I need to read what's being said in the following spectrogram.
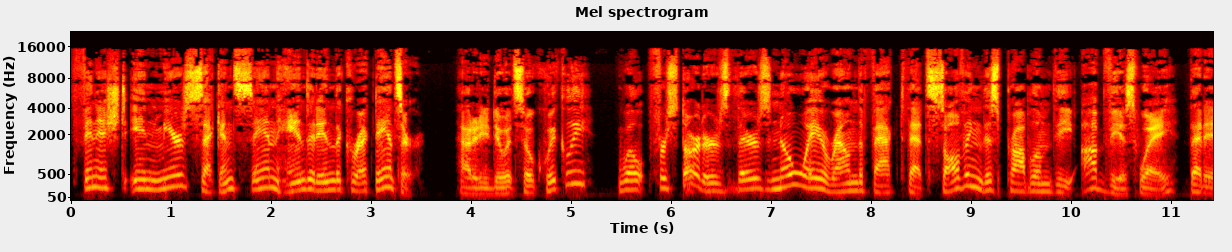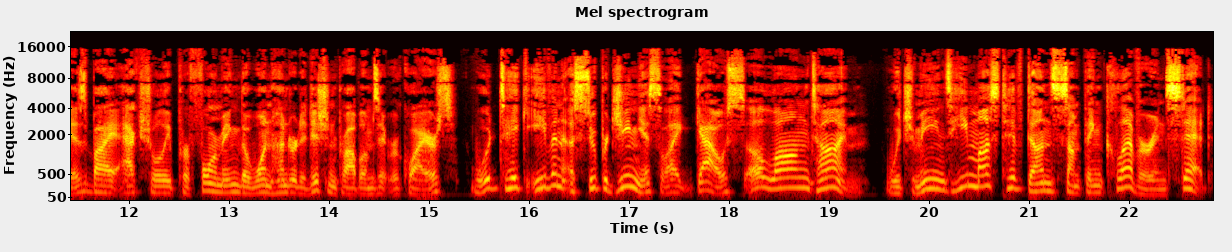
finished in mere seconds and handed in the correct answer. How did he do it so quickly? Well, for starters, there's no way around the fact that solving this problem the obvious way, that is, by actually performing the 100 addition problems it requires, would take even a super genius like Gauss a long time. Which means he must have done something clever instead.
